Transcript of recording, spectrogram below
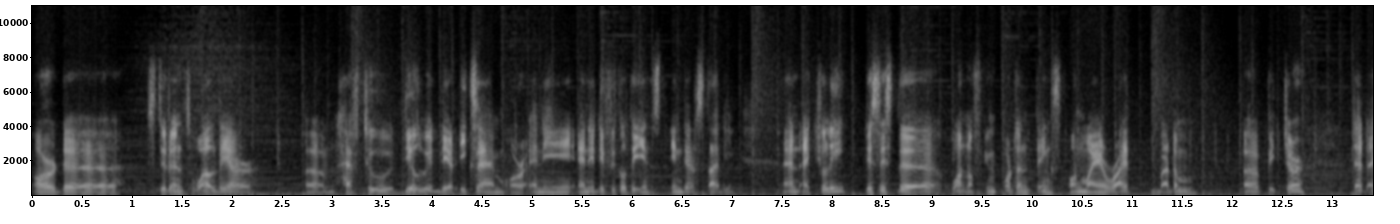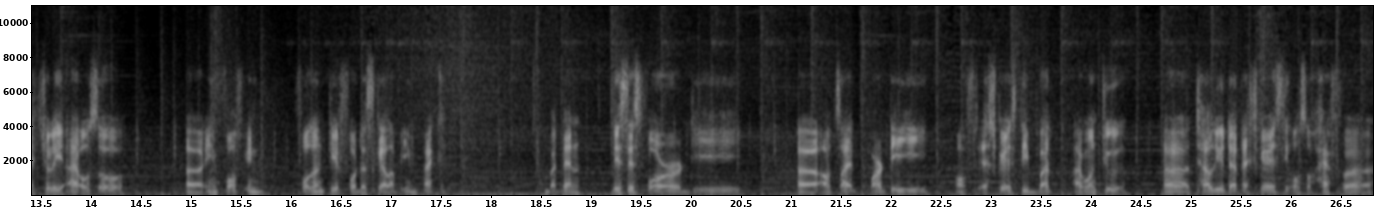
or the students while they are um, have to deal with their exam or any any difficulty in, in their study. And actually this is the one of important things on my right bottom uh, picture that actually i also uh, involved in volunteer for the scale up impact. But then this is for the uh, outside party of HKUST but i want to uh, tell you that HKUST also have a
